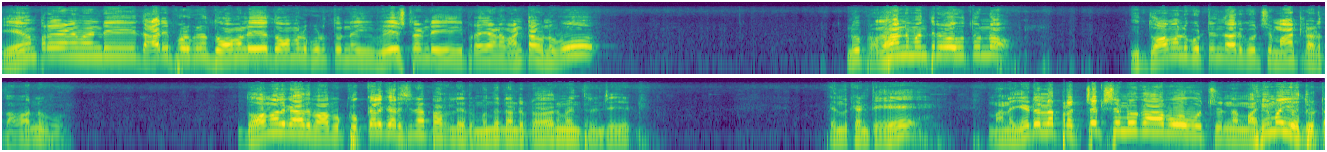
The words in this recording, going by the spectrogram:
ఏం ప్రయాణం అండి? దారి పొడుగున దోమలే దోమలు కుడుతున్నాయి వేస్ట్ అండి ఈ ప్రయాణం అంటావు నువ్వు? నువ్వు ప్రధానమంత్రి అవుతున్నావు. ఈ దోమలు కుట్టిన దాని గురించి మాట్లాడతావా నువ్వు? దోమలు కాదు బాబు కుక్కలు కరిచినా పర్లేదు. ముందు నన్ను ప్రధానమంత్రిని చేయండి ఎందుకంటే మన ఎడల ప్రత్యక్షముగా పోవచ్చున్న మహిమ ఎదుట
